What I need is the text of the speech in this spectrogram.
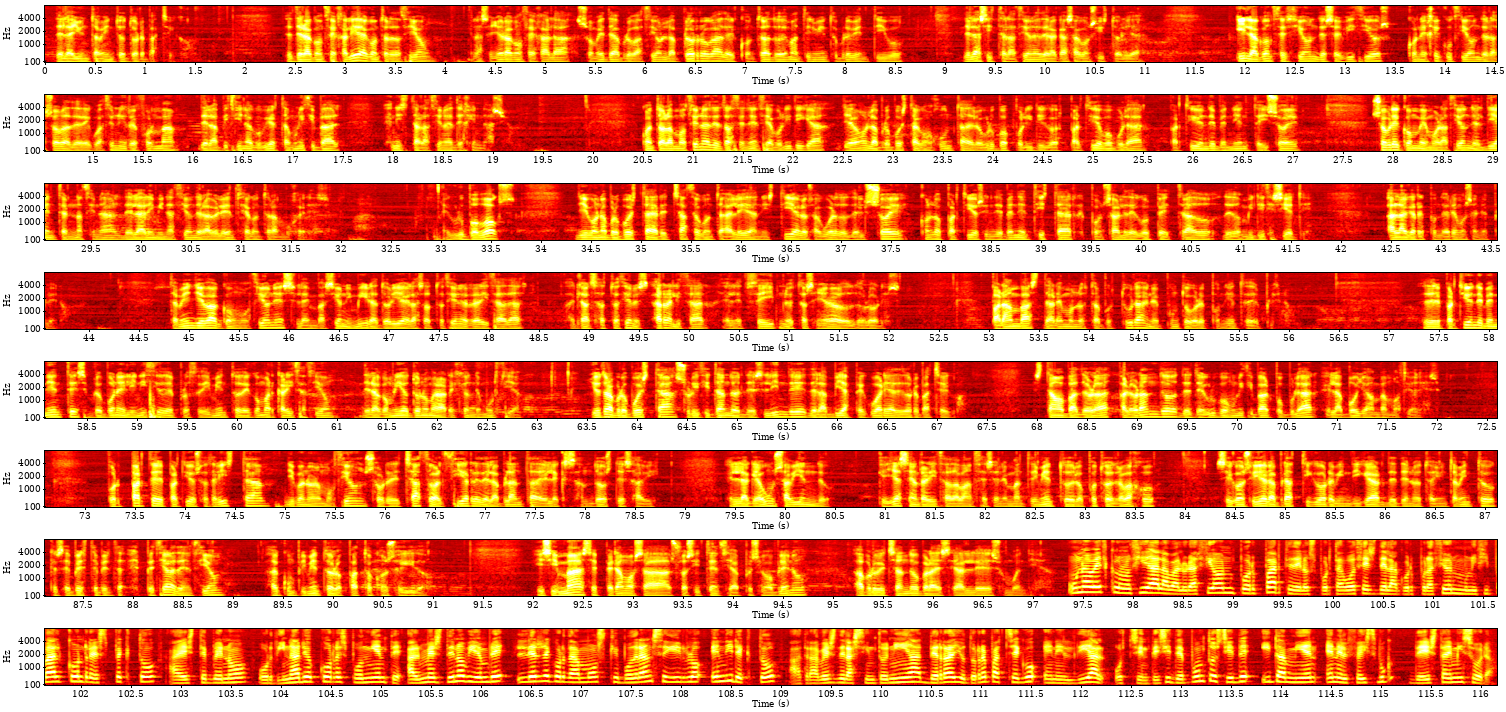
del Ayuntamiento de Torre Pacheco. Desde la Concejalía de Contratación, la señora concejala somete a aprobación la prórroga del contrato de mantenimiento preventivo de las instalaciones de la Casa Consistorial y la concesión de servicios con ejecución de las obras de adecuación y reforma de la piscina cubierta municipal en instalaciones de gimnasio. Cuanto a las mociones de trascendencia política, llevamos la propuesta conjunta de los grupos políticos Partido Popular, Partido Independiente y PSOE sobre conmemoración del Día Internacional de la Eliminación de la Violencia contra las Mujeres. El grupo Vox lleva una propuesta de rechazo contra la ley de amnistía a los acuerdos del PSOE con los partidos independentistas responsables del golpe de Estado de 2017, a la que responderemos en el Pleno. También lleva como mociones la invasión inmigratoria y las actuaciones a realizar el CEIP Nuestra Señora de los Dolores. Para ambas daremos nuestra postura en el punto correspondiente del Pleno. Desde el Partido Independiente se propone el inicio del procedimiento de comarcalización de la Comunidad Autónoma de la Región de Murcia y otra propuesta solicitando el deslinde de las vías pecuarias de Torre Pacheco. Estamos valorando desde el Grupo Municipal Popular el apoyo a ambas mociones. Por parte del Partido Socialista llevan una moción sobre rechazo al cierre de la planta del ex 2 de Savi, en la que aún sabiendo que ya se han realizado avances en el mantenimiento de los puestos de trabajo, se considera práctico reivindicar desde nuestro ayuntamiento que se preste especial atención al cumplimiento de los pactos conseguidos. Y sin más, esperamos a su asistencia al próximo pleno, aprovechando para desearles un buen día una vez conocida la valoración por parte de los portavoces de la Corporación Municipal con respecto a este pleno ordinario correspondiente al mes de noviembre, les recordamos que podrán seguirlo en directo a través de la sintonía de Radio Torre Pacheco en el dial 87.7 y también en el Facebook de esta emisora.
